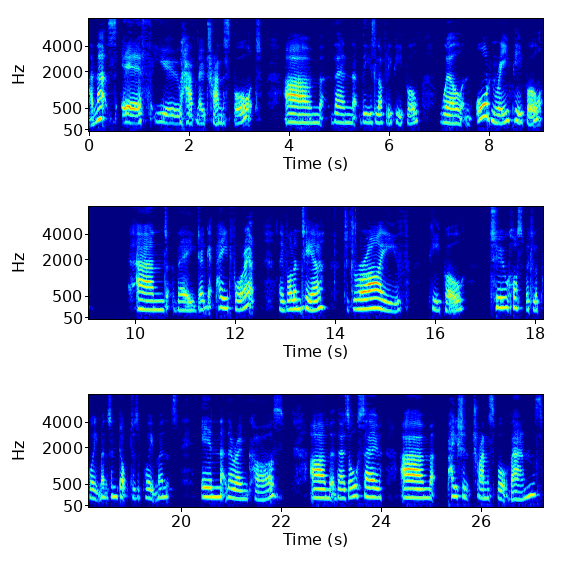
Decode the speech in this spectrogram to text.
And that's if you have no transport, um, then these lovely people will, ordinary people, and they don't get paid for it, they volunteer to drive people to hospital appointments and doctor's appointments in their own cars. Um, there's also um, patient transport vans,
